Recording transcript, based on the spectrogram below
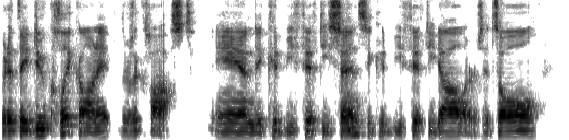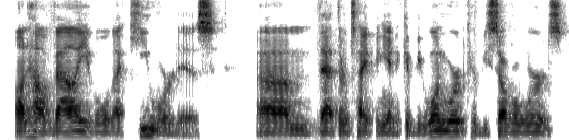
But if they do click on it, there's a cost, and it could be fifty cents, it could be fifty dollars. It's all on how valuable that keyword is um, that they're typing in. It could be one word, could be several words.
